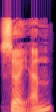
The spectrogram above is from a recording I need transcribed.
sưởi ấm.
